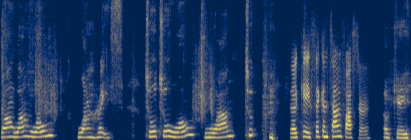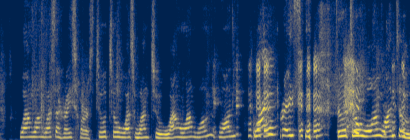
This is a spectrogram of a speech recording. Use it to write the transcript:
One one one one race. Two two one one two. Okay, second time, faster. Okay. One one was a racehorse. Two two was one two. One one one one one race. Two two one one two.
